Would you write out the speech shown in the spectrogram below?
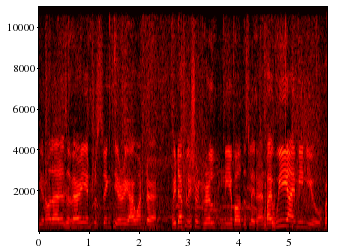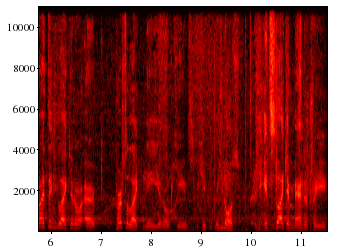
You know, that is a very interesting theory. I wonder. We definitely should grill me about this later. And by we, I mean you. But I think, like you know, a person like me, you know, he he he knows. He, it's like a mandatory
